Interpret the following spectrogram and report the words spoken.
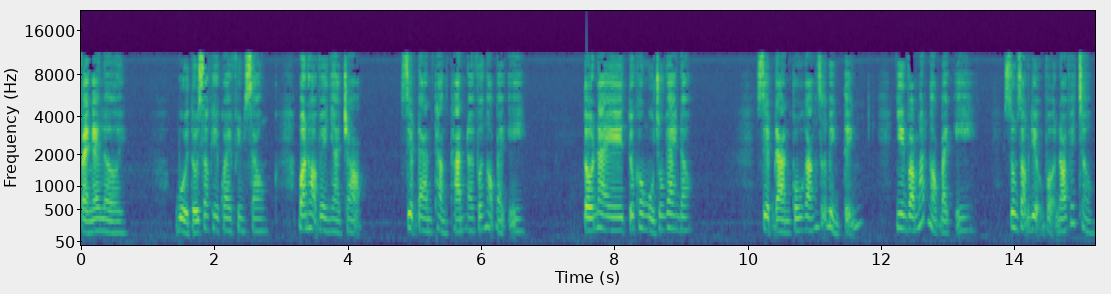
Phải nghe lời. Buổi tối sau khi quay phim xong, Bọn họ về nhà trọ. Diệp Đàn thẳng thắn nói với Ngọc Bạch Y. Tối nay tôi không ngủ chung với anh đâu. Diệp Đàn cố gắng giữ bình tĩnh, Nhìn vào mắt Ngọc Bạch Y, Dùng giọng điệu vợ nói với chồng.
